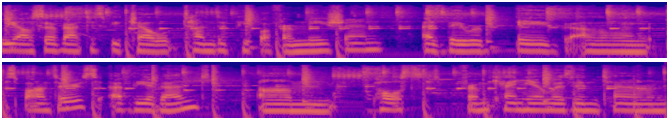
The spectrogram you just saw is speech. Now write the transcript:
We also got to speak to tons of people from Nation as they were big uh, sponsors of the event. Um, Pulse from Kenya was in town.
